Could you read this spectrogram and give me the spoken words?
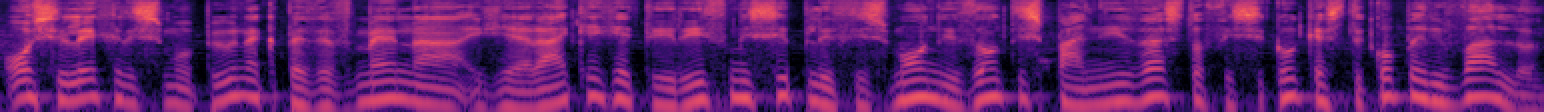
Όσοι λέει χρησιμοποιούν εκπαιδευμένα γεράκια για τη ρύθμιση πληθυσμών ειδών της πανίδας στο φυσικό και αστικό περιβάλλον.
